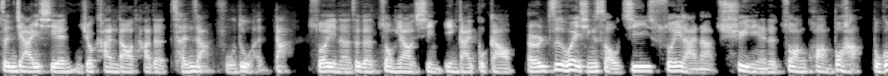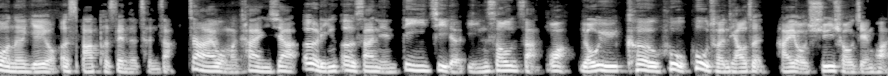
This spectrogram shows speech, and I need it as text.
增加一些，你就看到它的成长幅度很大。所以呢，这个重要性应该不高。而智慧型手机虽然啊去年的状况不好，不过呢也有二十八 percent 的成长。再来，我们看一下二零二三年第一季的营收展望。由于客户库存调整，还有需求减缓，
